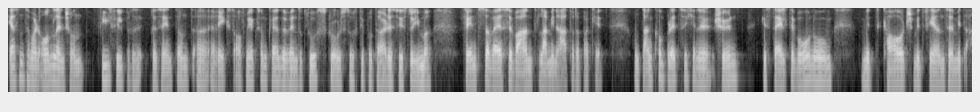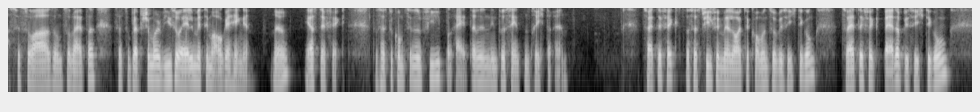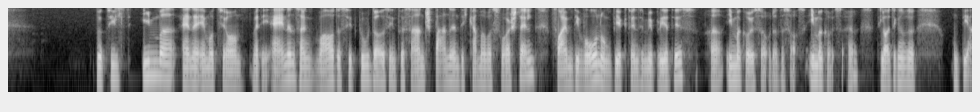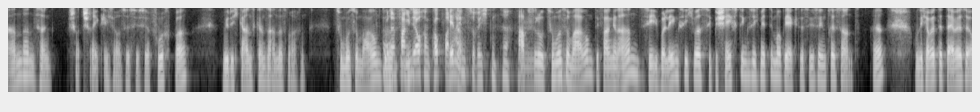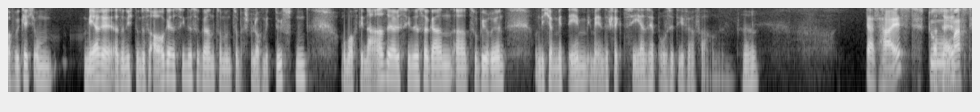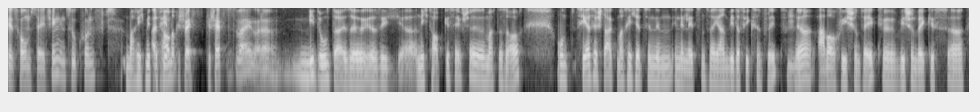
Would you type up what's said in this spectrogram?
erstens einmal online schon viel, viel präsenter und äh, erregst Aufmerksamkeit, weil wenn du durchscrollst durch die Portale, siehst du immer Fenster, weiße Wand, Laminat oder Parkett. Und dann kommt plötzlich eine schön gestylte Wohnung mit Couch, mit Fernseher, mit Accessoires und so weiter. Das heißt, du bleibst schon mal visuell mit dem Auge hängen. Ja? Erster Effekt. Das heißt, du kommst in einen viel breiteren Interessententrichter rein. Zweiter Effekt, das heißt, viel, viel mehr Leute kommen zur Besichtigung. Zweiter Effekt bei der Besichtigung, du erzielst immer eine Emotion, weil die einen sagen, wow, das sieht gut aus, interessant, spannend, ich kann mir was vorstellen. Vor allem die Wohnung wirkt, wenn sie möbliert ist, äh, immer größer oder das Haus, immer größer. Ja. Die Leute können und die anderen sagen, schaut schrecklich aus, es ist ja furchtbar, würde ich ganz, ganz anders machen. Summa summarum. Aber dann fangen sie auch im Kopf an genau. einzurichten. Ja. Absolut, summa summarum, die fangen an, sie überlegen sich was, sie beschäftigen sich mit dem Objekt, das ist interessant. Ja. Und ich arbeite teilweise auch wirklich um mehrere, also nicht nur das Auge als Sinnesorgan, sondern zum Beispiel auch mit Düften, um auch die Nase als Sinnesorgan äh, zu berühren. Und ich habe mit dem im Endeffekt sehr, sehr positive Erfahrungen. Ja. Das heißt, du das heißt, machst jetzt Homestaging in Zukunft mache ich mit als Hauptgeschäftszweig oder? Mitunter, also, also ich äh, nicht Hauptgeschäftszweig, mache das auch. Und sehr, sehr stark mache ich jetzt in den, in den letzten zwei Jahren wieder Fix and Flip, hm. ja, aber auch Wisch und Weg. Wisch und Weg ist äh,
